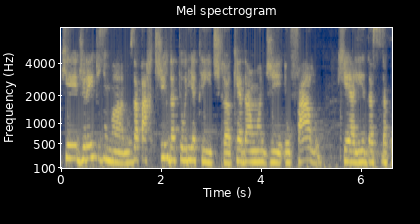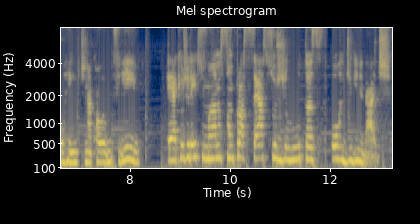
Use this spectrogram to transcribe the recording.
que direitos humanos, a partir da teoria crítica, que é da onde eu falo, que é ali da, da corrente na qual eu me filio, é que os direitos humanos são processos de lutas por dignidade.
